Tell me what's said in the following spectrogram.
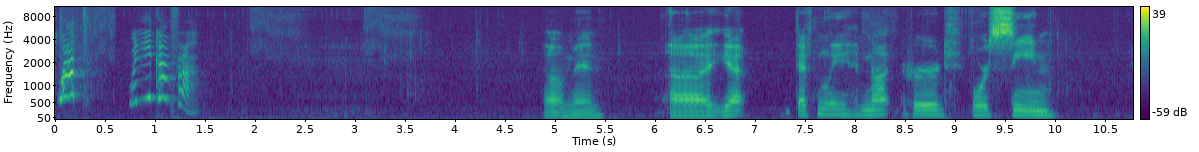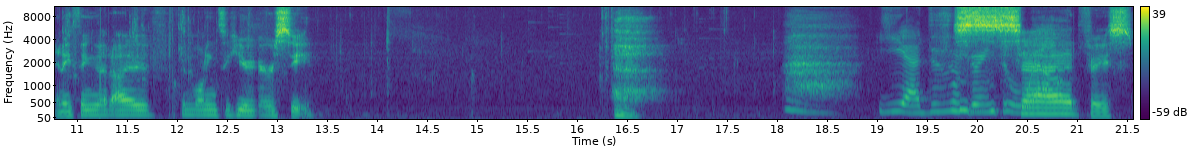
What? Where did you come from? Oh man. Uh yeah, definitely have not heard or seen anything that I've been wanting to hear or see. Yeah, this isn't going too well. Sad face.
